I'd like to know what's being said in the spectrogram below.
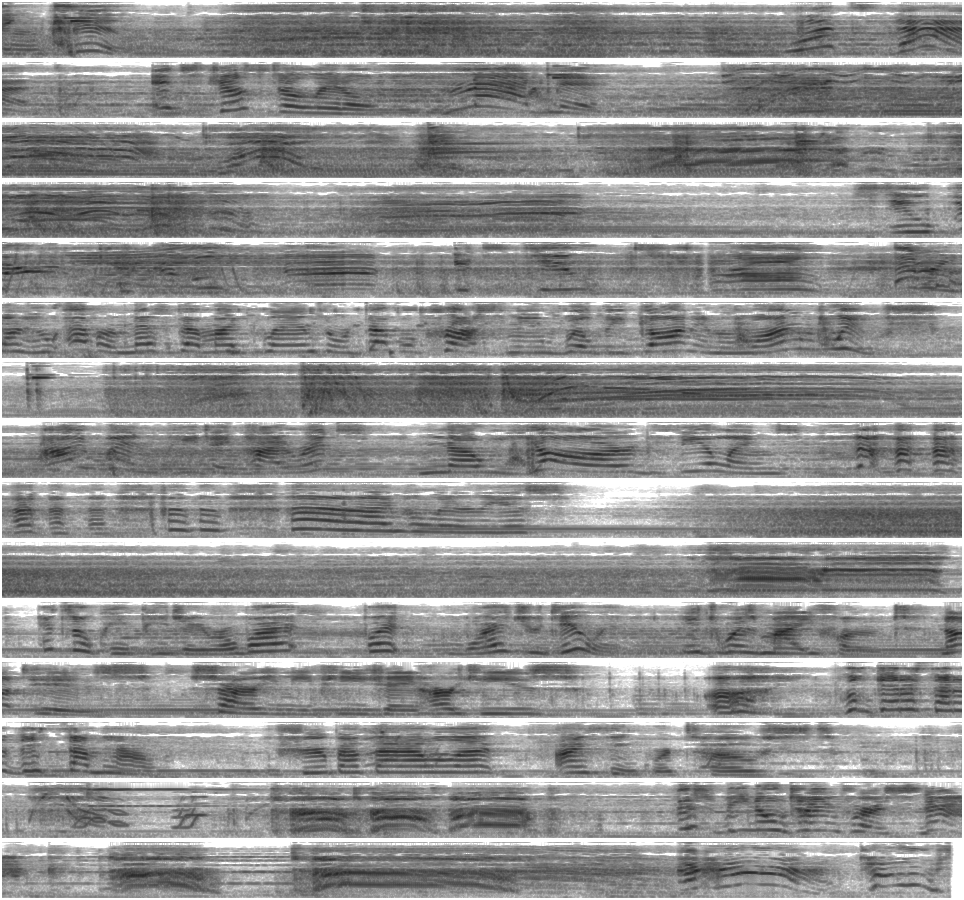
something too. What's that? It's just a little magnet. Super. It's too strong. Everyone who ever messed up my plans or double crossed me will be gone in one whoosh. Pirates. No yarg feelings. I'm hilarious. It's okay, PJ Robot, but why'd you do it? It was my fault, not his. Sorry me, PJ Hearties. Ugh, we'll get us out of this somehow. You sure about that, Owlette? I think we're toast.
